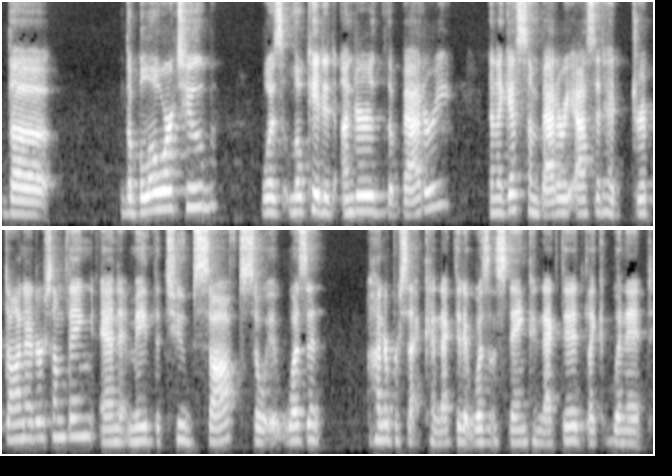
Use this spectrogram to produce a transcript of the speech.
the the blower tube was located under the battery and i guess some battery acid had dripped on it or something and it made the tube soft so it wasn't 100% connected. It wasn't staying connected like when it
